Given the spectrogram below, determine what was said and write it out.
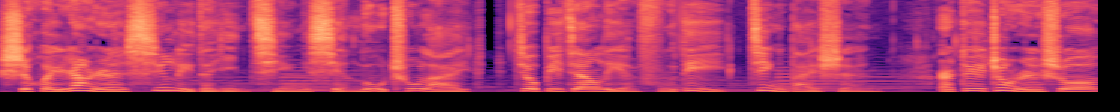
是会让人心里的隐情显露出来，就必将脸伏地敬拜神，而对众人说：“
